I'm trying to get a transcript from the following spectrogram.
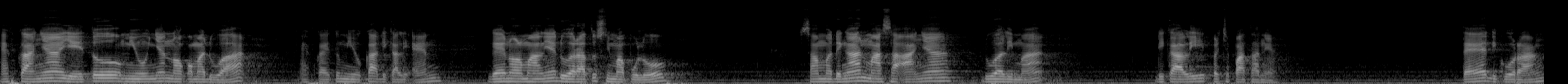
FK-nya yaitu mu-nya 0,2, FK itu mu K dikali N, gaya normalnya 250 sama dengan massa A-nya 25 dikali percepatannya. T dikurang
